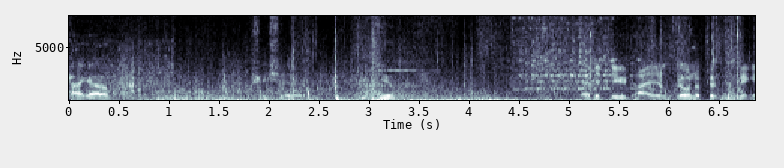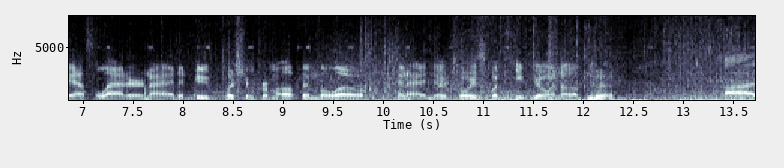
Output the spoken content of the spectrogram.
I got him. Appreciate it. Thank you. I had a dude, I was going up this big ass ladder and I had a dude pushing from up and below and I had no choice but to keep going up. Uh,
